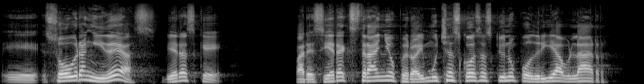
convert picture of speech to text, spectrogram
eh, sobran ideas. Vieras que pareciera extraño, pero hay muchas cosas que uno podría hablar.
